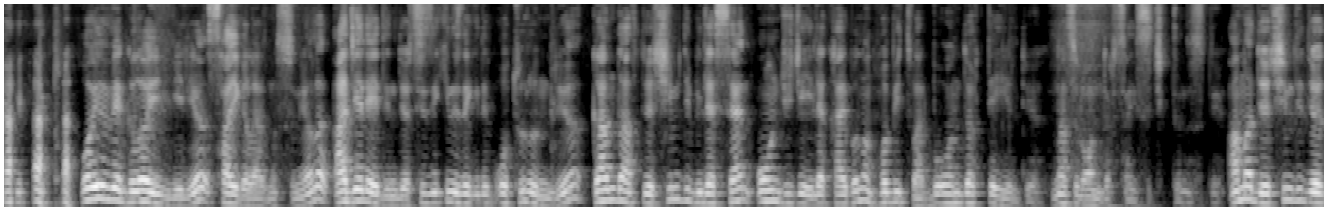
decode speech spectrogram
Oyun ve Glowing geliyor. Saygılarını sunuyorlar. Acele edin diyor. Siz ikiniz de gidip oturun diyor. Gandalf diyor şimdi bile sen 10 cüce ile kaybolan hobbit var. Bu 14 değil diyor. Nasıl 14 sayısı çıktınız diyor. Ama diyor şimdi diyor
